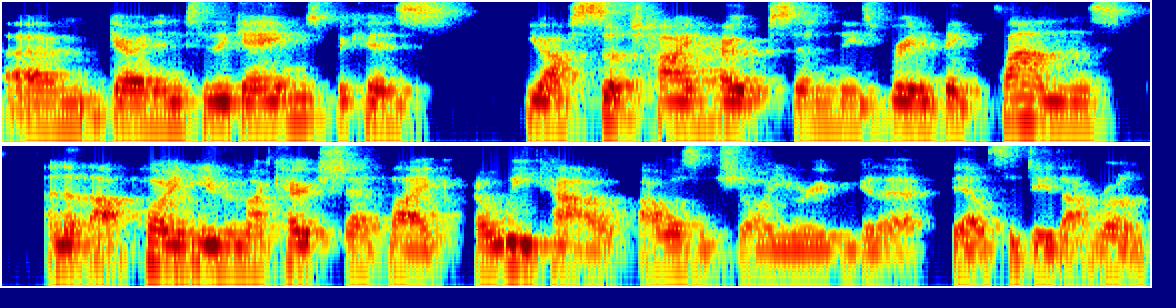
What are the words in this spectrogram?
um, going into the games because you have such high hopes and these really big plans. And at that point, even my coach said, like a week out, I wasn't sure you were even going to be able to do that run.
